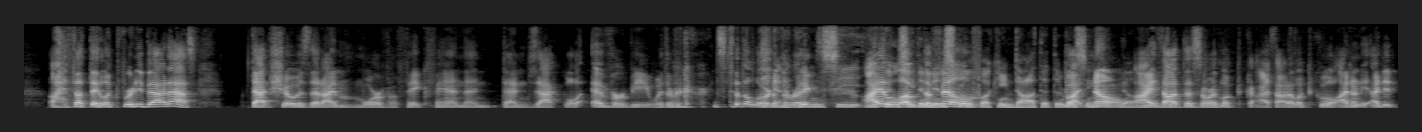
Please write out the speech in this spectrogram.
I thought they looked pretty badass. that shows that I'm more of a fake fan than than Zach will ever be with regards to the Lord of the Rings. see- I love the the, film, fucking dot that they're but missing? no, No, I I'm thought the sword looked. I thought it looked cool. I don't. I did.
